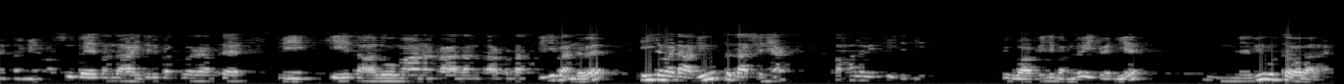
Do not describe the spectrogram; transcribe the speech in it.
නැත්නම් මේ අසුබය සඳහා ඉදිරිපත් කරගත්ත මේ කේතාලෝමානකා දන්තා කොටස් පිළිබඳව ඊට වඩා විමුක්ත දර්ශනයක් පහළ වෙන්න ඉඩ තියෙනවා. ඒවා පිළිබඳව ඊට වැඩිය විවෘතව බලන්න.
